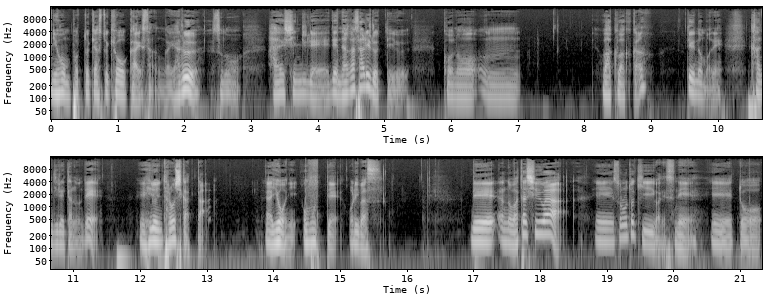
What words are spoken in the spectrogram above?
日本ポッドキャスト協会さんがやる、その、配信リレーで流されるっていう、この、うん、ワクワク感っていうのもね、感じれたので、非常に楽しかったように思っております。で、あの私は、えー、その時はですね、えっ、ー、と、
